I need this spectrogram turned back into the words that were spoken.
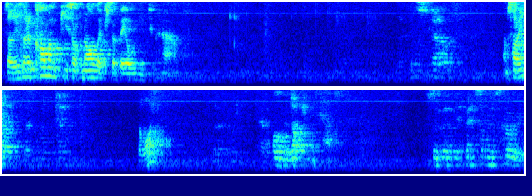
So is there a common piece of knowledge that they all need to have? I'm sorry? The what? Oh, the document count. So it depends on the scoring.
